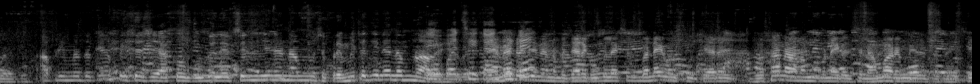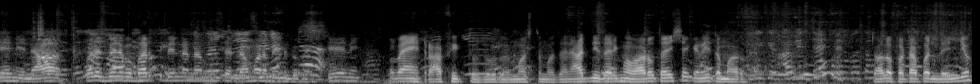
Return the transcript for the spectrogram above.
પડે આપણી માં તો ક્યાં પૈસા છે? આખું ગૂગલ એક્સચેન્જ ના નામનું છે. પ્રેમિટાજી નામનું આવે પછી કાંઈ પેમેન્ટ જ ને અમે જ્યારે ગૂગલ એક્સેસ બનાવ્યું હતું ત્યારે જોશાના નામનું બનાવેલ છે અમારે મેરે તો કંઈ છે નહીં. ને આ પરેશભાઈને પણ ભારતીબેનના નામનું છે એટલે અમારા બેન તો કંઈ છે નહીં. પણ ભાઈ અહીં ટ્રાફિક તો જોતો હોય મસ્ત મજાની. આજની તારીખમાં વારો થાય છે કે નહીં તમારો? ચાલો ફટાફટ લઈ લ્યો.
